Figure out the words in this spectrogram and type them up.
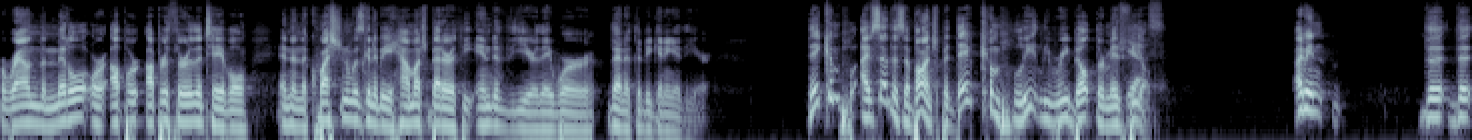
around the middle or upper upper third of the table and then the question was going to be how much better at the end of the year they were than at the beginning of the year. They compl- I've said this a bunch, but they've completely rebuilt their midfield. Yes. I mean, the the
